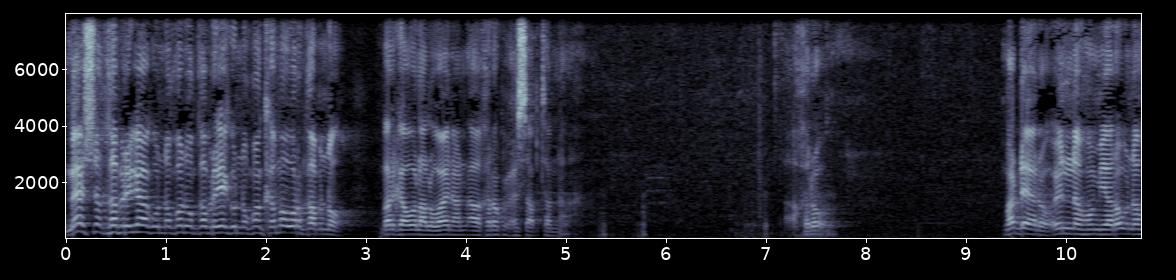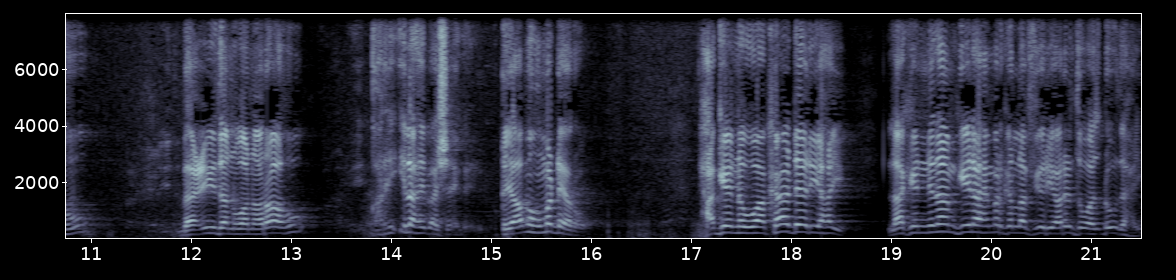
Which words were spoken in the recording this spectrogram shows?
Meesha qabrigaagu noqon uu qabrigaygu noqon kama warqabno. Marka walaal waa inaan aakhiro ku xisaabtanaa aakhiro. Ma dheero inahum yarawnahu baciidan wanaraahu ilaahay baa sheegay qiyaamuhu ma dheero. Xaggeenna waa kaa dheer yahay laakiin nidaamka ilaahay marka la fiiriyo arrinta waa dhowdahay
